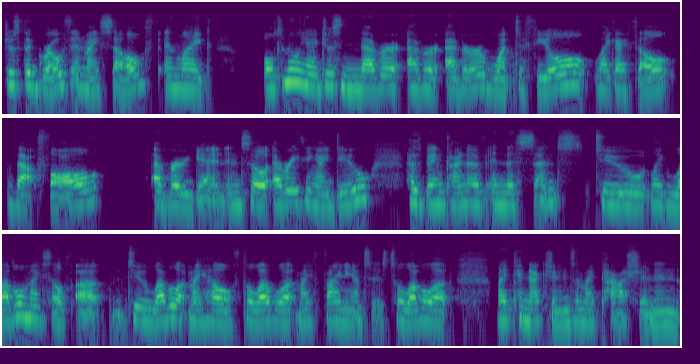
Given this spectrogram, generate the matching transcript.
just the growth in myself and like, ultimately, I just never, ever, ever want to feel like I felt that fall ever again. And so everything I do has been kind of in this sense to like level myself up, to level up my health, to level up my finances, to level up my connections and my passion and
